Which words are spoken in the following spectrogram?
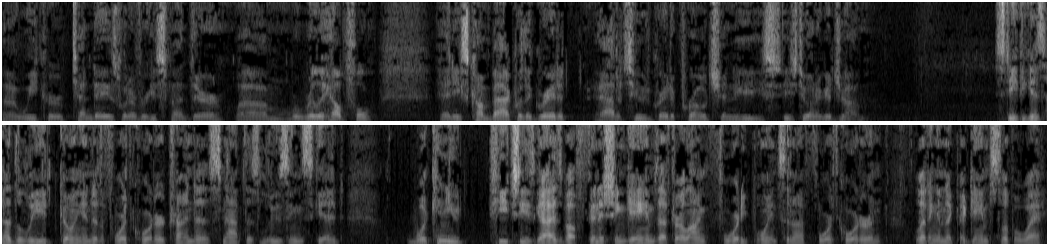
a week or 10 days, whatever he spent there, um, were really helpful. And he's come back with a great attitude, great approach, and he's he's doing a good job. Steve, you guys had the lead going into the fourth quarter, trying to snap this losing skid. What can you teach these guys about finishing games after allowing 40 points in a fourth quarter and letting a, game slip away?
